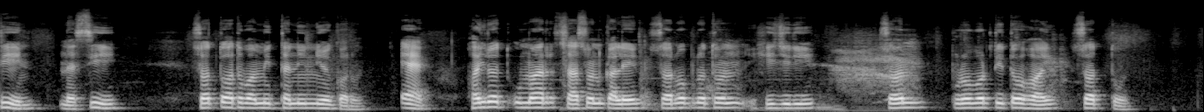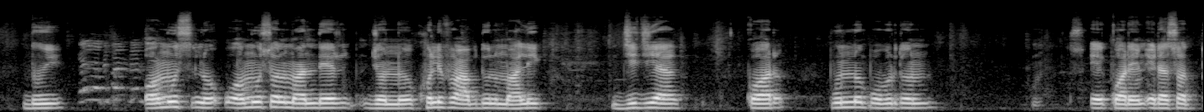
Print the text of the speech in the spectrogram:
তিন, না সি সত্য অথবা মিথ্যা নির্ণয় করো। এক হজরত উমার শাসনকালে সর্বপ্রথম হিজরি সন প্রবর্তিত হয় সত্য। দুই, অমুসল, অমুসলমানদের জন্য খলিফা আব্দুল মালিক জিজিয়া কর পুণ্য প্রবর্তন এ করেন, এটা সত্য।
